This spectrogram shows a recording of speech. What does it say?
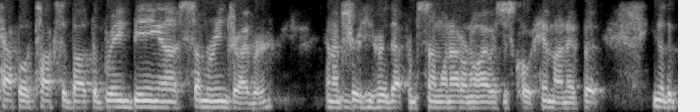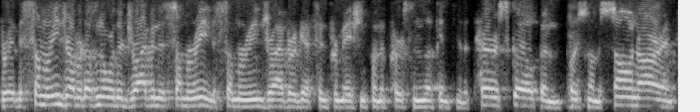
Capo talks about the brain being a submarine driver, and I'm sure he heard that from someone. I don't know. I always just quote him on it. But you know, the the submarine driver doesn't know where they're driving the submarine. The submarine driver gets information from the person looking through the periscope and the person on the sonar and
